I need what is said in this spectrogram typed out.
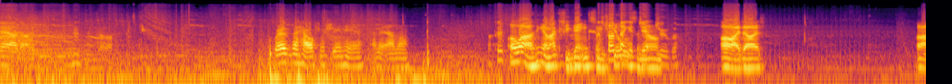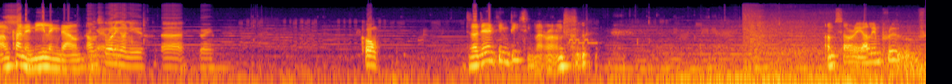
Yeah, I know. Where's the health machine here and the ammo? I. Oh wow, I think I'm actually getting some Let's try playing a kills and jet now- trooper. Oh, I died. Uh, I'm kind of kneeling down. I'm Okay, spawning on you, uh, Green. Cool. Did I do anything decent that round? I'm sorry, I'll improve.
